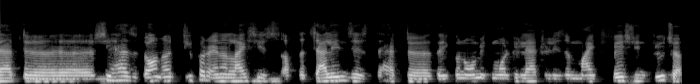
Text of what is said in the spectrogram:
that uh, she has done a deeper analysis of the challenges that uh, the economic multilateralism might face in future.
